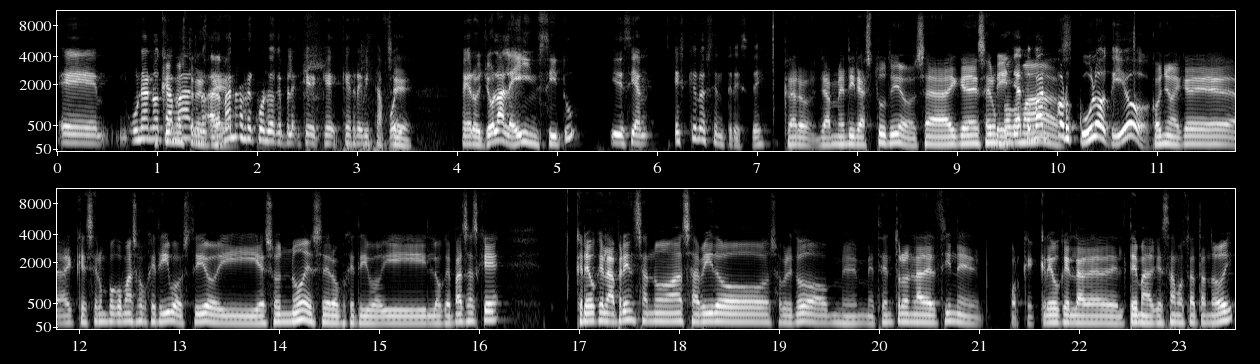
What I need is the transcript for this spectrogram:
eh, una nota más, no- 3D. además no recuerdo qué, revista fue, Sí. pero yo la leí in situ y decían, es que no es en 3D. Claro, ya me dirás tú, tío. O sea, hay que ser un Vete poco a tomar más. por culo, tío. Coño, hay que, hay que ser un poco más objetivos, tío, y eso no es ser objetivo. Y lo que pasa es que creo que la prensa no ha sabido, sobre todo me, me centro en la del cine, porque creo que es la- el tema que estamos tratando hoy,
